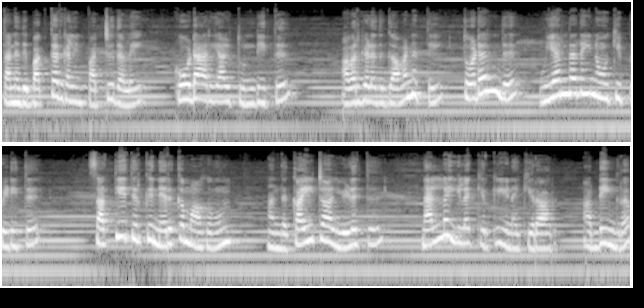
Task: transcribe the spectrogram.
தனது பக்தர்களின் பற்றுதலை கோடாரியால் துண்டித்து அவர்களது கவனத்தை தொடர்ந்து உயர்ந்ததை நோக்கி பிடித்து சத்தியத்திற்கு நெருக்கமாகவும் அந்த கயிற்றால் இழுத்து நல்ல இலக்கிற்கு இணைக்கிறார் அப்படிங்கிற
